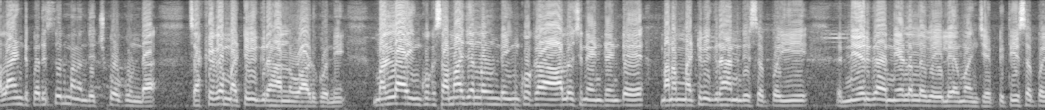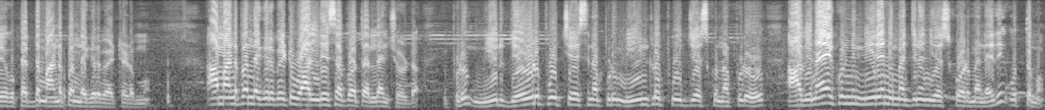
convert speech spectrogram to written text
అలాంటి పరిస్థితులు మనం తెచ్చుకోకుండా చక్కగా మట్టి విగ్రహాలను వాడుకొని మళ్ళీ ఇంకొక సమాజంలో ఉండే ఇంకొక ఆలోచన ఏంటంటే మనం మట్టి విగ్రహాన్ని తీసుకుపోయి నేరుగా నీళ్ళలో వేయలేము అని చెప్పి తీసుకుపోయి ఒక పెద్ద మండపం దగ్గర పెట్టడము. ఆ మండపం దగ్గర పెట్టి వాళ్ళు తీసపోతారులే అని చూడడం. ఇప్పుడు మీరు దేవుడు పూజ చేసినప్పుడు మీ ఇంట్లో పూజ చేసుకున్నప్పుడు ఆ వినాయకుడిని మీరే నిమజ్జనం చేసుకోవడం అనేది ఉత్తమం.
